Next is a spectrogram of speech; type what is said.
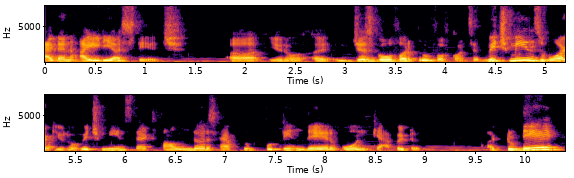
at an idea stage. Uh, you know, uh, just go for proof of concept. Which means what? You know, which means that founders have to put in their own capital. Uh, today,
